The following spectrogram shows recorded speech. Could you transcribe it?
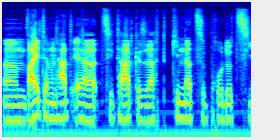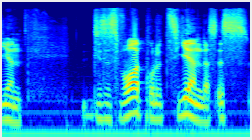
Ähm, weiteren hat er, Zitat gesagt, Kinder zu produzieren. Dieses Wort produzieren, das ist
